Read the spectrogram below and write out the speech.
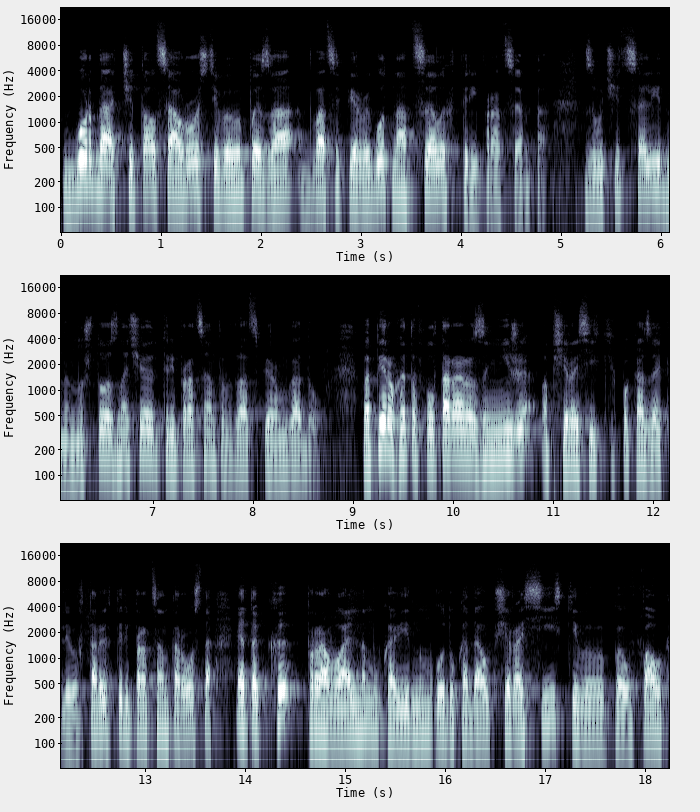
гордо отчитался о росте ВВП за 2021 год на целых 3%. Звучит солидно, но что означают 3% в 2021 году? Во-первых, это в полтора раза ниже общероссийских показателей. Во-вторых, 3% роста – это к провальному ковидному году, когда общероссийский ВВП упал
